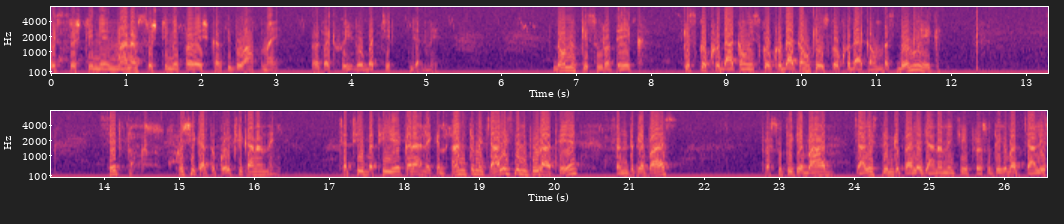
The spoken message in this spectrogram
इस सृष्टि में, मानव सृष्टि में प्रवेश करती दो आत्माएँ। प्रकट हुई दो बच्चे जन्मे। दोनों की सूरत एक। किसको खुदा कहूँ, इसको खुदा कहूँ कि उसको खुदा कहूँ? बस दोनों एक सेठ की खुशी का तो कोई ठिकाना नहीं। छठी बठी ये करा, लेकिन अंत में चालीस दिन पूरा थे। संत के पास, प्रसूति के बाद चालीस दिन के पहले जाना नहीं चाहिए। प्रसूति के बाद चालीस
